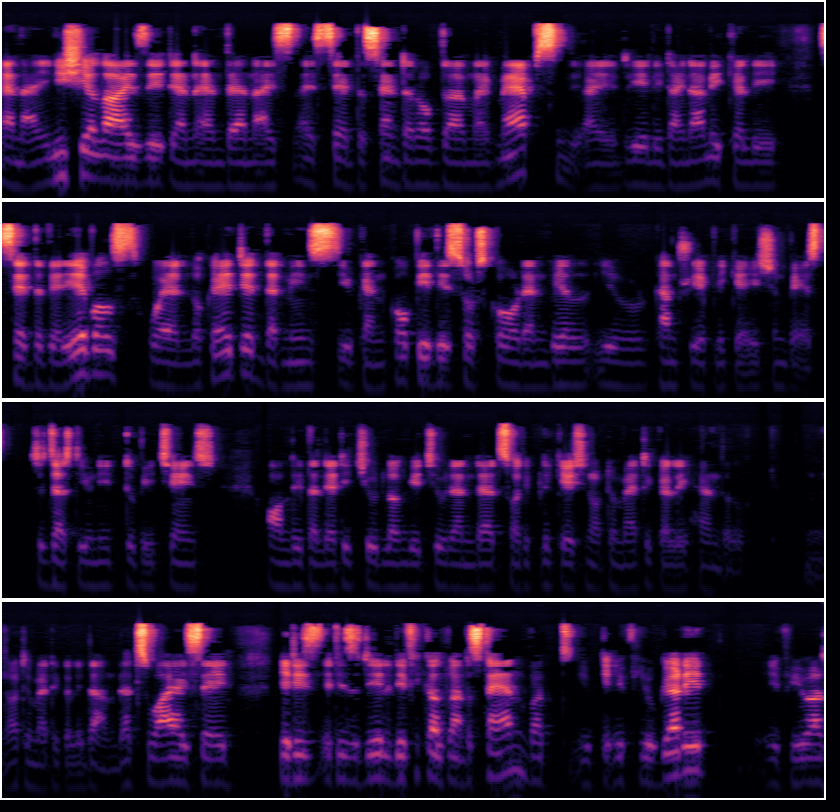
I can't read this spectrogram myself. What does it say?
and I initialize it, and, and then I, I set the center of the my maps. I really dynamically set the variables where located. That means you can copy this source code and build your country application based. So just you need to be changed only the latitude, longitude, and that's what application automatically handle mm, automatically done. That's why I said it is it is really difficult to understand, but if you get it, if you are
